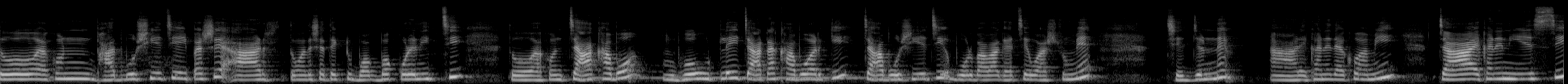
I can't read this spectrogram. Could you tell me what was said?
তো এখন ভাত বসিয়েছি এই পাশে, আর তোমাদের সাথে একটু বক বক করে নিচ্ছি। তো এখন চা খাব। ভো উঠলেই চাটা খাব আর কি। চা বসিয়েছি, ভোর বাবা গেছে ওয়াশরুমে। সেজন্যে আর এখানে দেখো আমি চা এখানে নিয়ে এসেছি,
